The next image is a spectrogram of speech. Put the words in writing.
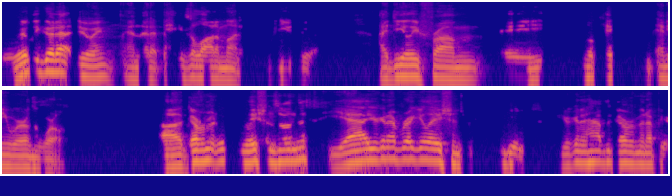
you're really good at doing, and that it pays a lot of money when you do it. Ideally, from a location anywhere in the world. Uh, government regulations on this? Yeah, you're going to have regulations. You're going to have the government up your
